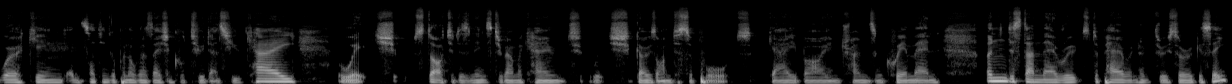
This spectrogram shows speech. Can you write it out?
working and setting up an organization called Two Dads UK. Which started as an Instagram account, which goes on to support gay, bi, and trans and queer men understand their routes to parenthood through surrogacy.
